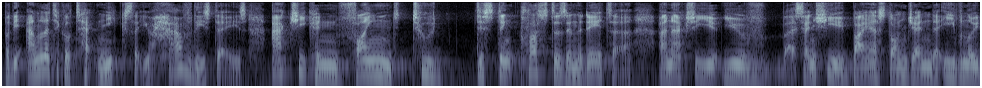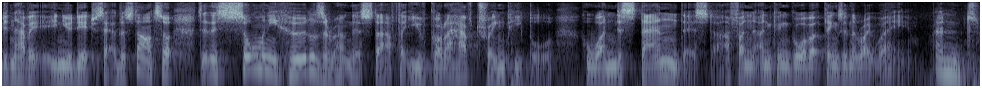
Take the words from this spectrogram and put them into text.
But the analytical techniques that you have these days actually can find two distinct clusters in the data, and actually you, have essentially biased on gender, even though you didn't have it in your data set at the start. So, so, there's so many hurdles around this stuff that you've got to have trained people who understand this stuff and, and can go about things in the right way. And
